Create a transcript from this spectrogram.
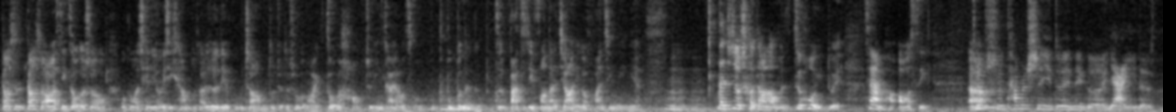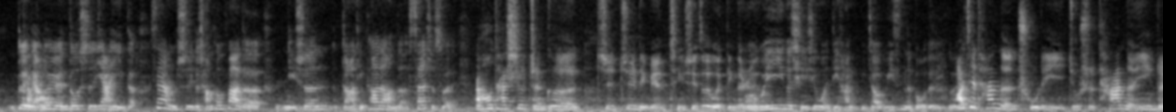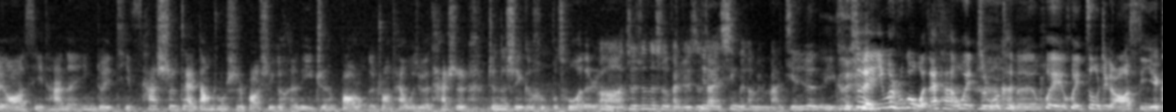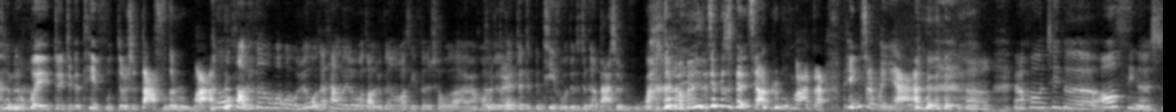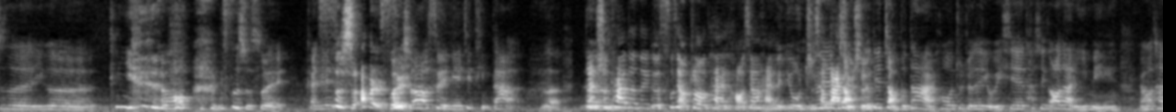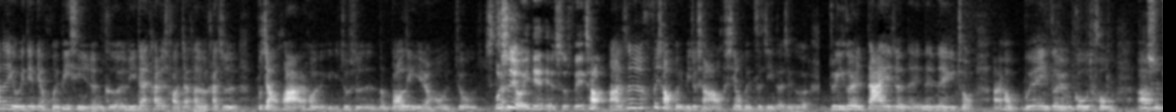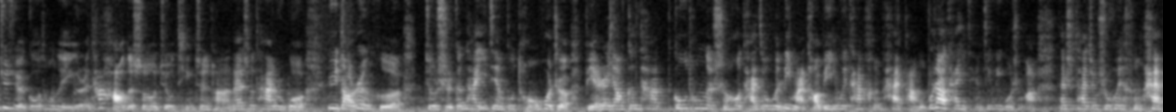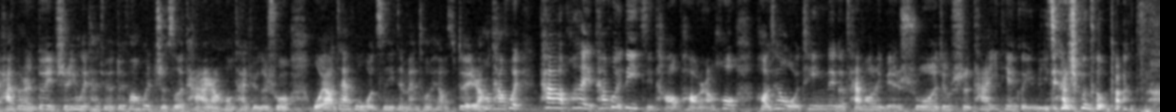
当时当时 Aussie 走的时候，我跟我前女友一起看，我们都在热烈鼓掌，我们都觉得说哇走得好，就应该要走，不不不能就把自己放在这样一个环境里面。嗯嗯，但这就扯到了我们最后一对 Sam 和 Aussie，嗯就是他们是一对那个亚裔的，对，两个人都是亚裔的。Sam 是一个长头发的女生，长得挺漂亮的，三十岁，然后她是整个剧剧里边情绪最稳定的人。呃，唯一一个情绪稳定还比较 reasonable 的一个人。而且她能处理，就是她能应对 Aussie，她能应对 Tiff，她是在当中是保持一个很理智、很包容的状态。我觉得她是真的是一个很不错的人。嗯，这真的是感觉是在性格上面蛮坚韧的一个人。对，因为如果我在她的位置，我可能能会会揍这个 Aussie，也可能会对这个 Tiff 就是大肆的辱骂。我早就跟我我我觉得我在他的位置，我早就跟 Aussie 分手了，然后就对跟跟跟 Tiff，我觉得真的要大声辱骂。就是很想辱骂他，凭什么呀？嗯，然后这个 Aussie 呢是一个 T，然后四十岁，感觉四十二岁四，十二岁，年纪挺大了，但是嗯他的那个思想状态好像还很幼稚，有像大学生。有点长不大，然后就觉得有一些他是一个澳大移民，然后他呢有一点点回避型人格，就是一旦开始吵架，他就开始不讲话，然后就是冷暴力，然后就不是有一点点是非常啊，他是非常回避，就想要陷回自己的这个，就一个人待着那那那一种啊，然后不愿意跟人沟通啊他，是拒绝沟通的一个人，他好的时候就挺正常的，但是他如果遇到任何就是跟他意见不同，或者别人要跟他沟通的时候，他就会立马逃避，因为他很害怕。我不知道他以前经历过什么，但是他就是会很害怕跟人对峙，因为他觉得对方会指责他，然后他觉得说我要在乎我自己的 mental health，对，然后他会他会他会立即逃跑，然后好像我听那个采访里面说，就是他一天可以离家出走八次。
